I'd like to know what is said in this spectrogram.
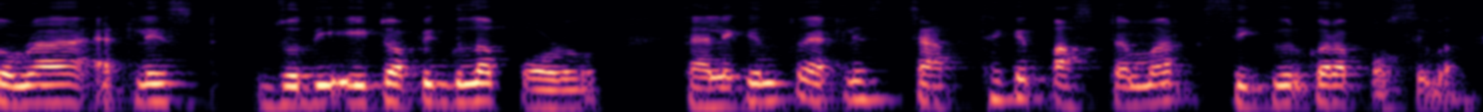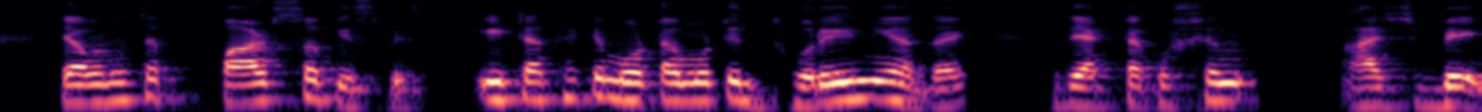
তোমরা অ্যাটলিস্ট যদি এই টপিকগুলো পড়ো, তাহলে কিন্তু অ্যাটলিস্ট চার থেকে পাঁচটা মার্ক সিকিউর করা পসিবল যেমন হচ্ছে পার্টস অফ স্পিচ এটা থেকে মোটামুটি ধরেই নেওয়া যায় যে একটা কোশ্চেন আসবেই,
